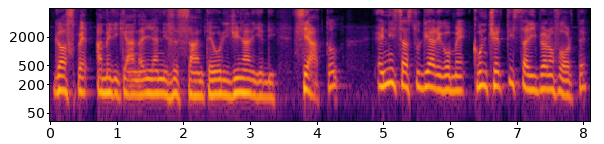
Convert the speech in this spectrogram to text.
gospel americana degli anni 60, originaria di Seattle, e inizia a studiare come concertista di pianoforte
